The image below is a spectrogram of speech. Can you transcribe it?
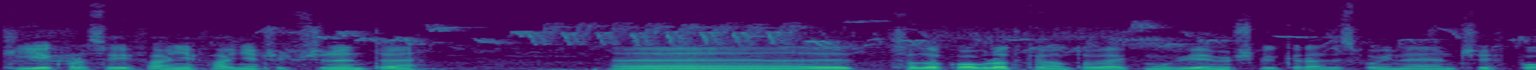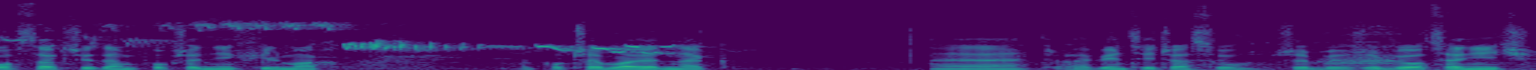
Kijek pracuje fajnie, fajnie czuć przynętę. Eee, Co do kołowrotka, no to jak mówiłem już kilka razy wspominałem, czy w postach, czy tam w poprzednich filmach, potrzeba jednak e, trochę więcej czasu, żeby, żeby ocenić,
